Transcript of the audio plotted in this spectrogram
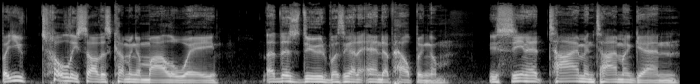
but you totally saw this coming a mile away that this dude was gonna end up helping him. You've seen it time and time again.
